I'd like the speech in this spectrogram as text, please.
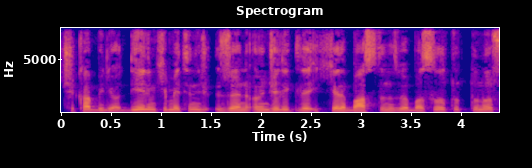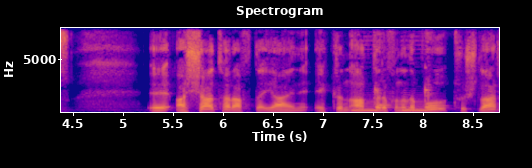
çıkabiliyor. Diyelim ki metin üzerine öncelikle iki kere bastınız ve basılı tuttunuz. E, aşağı tarafta yani ekranın alt tarafında da bu tuşlar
